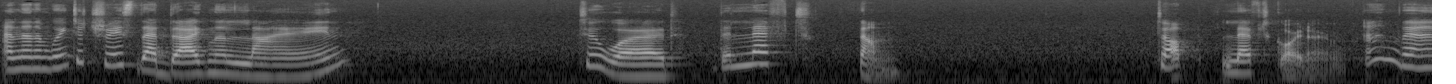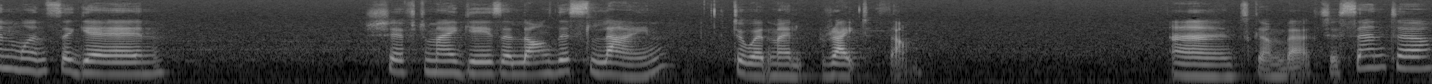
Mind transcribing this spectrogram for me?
And then I'm going to trace that diagonal line toward the left thumb, top left corner. And then once again, shift my gaze along this line toward my right thumb. And come back to center.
